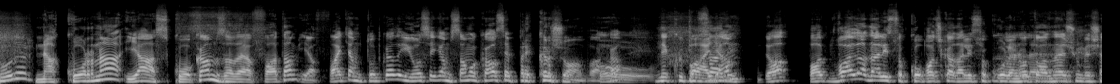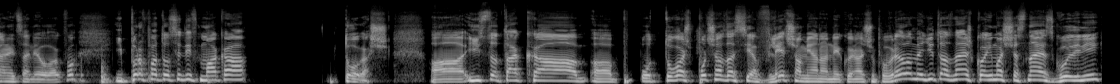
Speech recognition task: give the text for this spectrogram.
удар? На корна ја скокам за да ја фатам, ја фаќам топката и осеќам само као се прекршувам вака. Некој Паѓам, позади. да, па вајда дали со копачка, дали со колено, тоа знаеш умешаница не овакво. И прв пат осетив мака Тогаш. А, исто така, а, од тогаш почнав да си ја влечам ја на некој начин повреда, меѓутоа знаеш кога имаш 16 години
